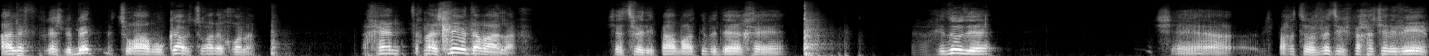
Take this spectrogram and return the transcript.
א', מפגש בב', בצורה עמוקה, בצורה נכונה. לכן צריך להשלים את המהלך של הצוותים. פעם אמרתי בדרך החידוד, שמשפחת סולובייץ היא משפחת של לוויים.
